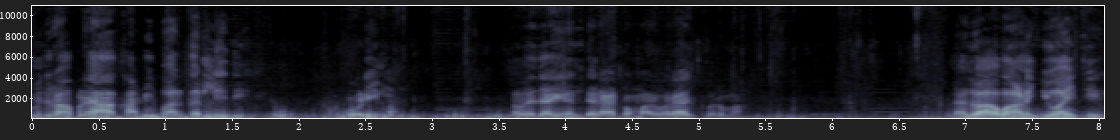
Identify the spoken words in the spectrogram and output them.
મિત્રો, આપણે આ ખાડી પાર કરી લીધી, હોડીમાં. હવે જઈએ અંદર આટો મારવા રાજપુરમાં. અને જો આ વાણ ગયું અહીંથી.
